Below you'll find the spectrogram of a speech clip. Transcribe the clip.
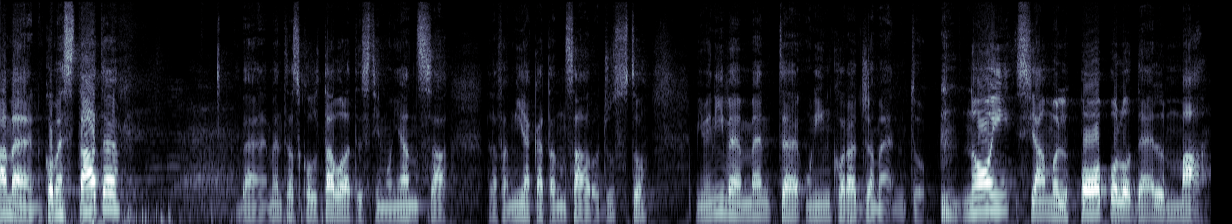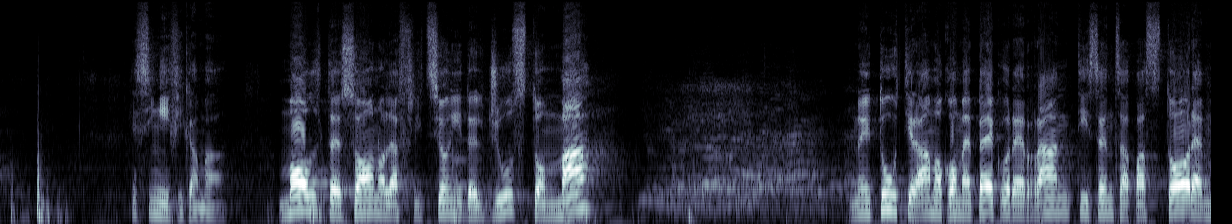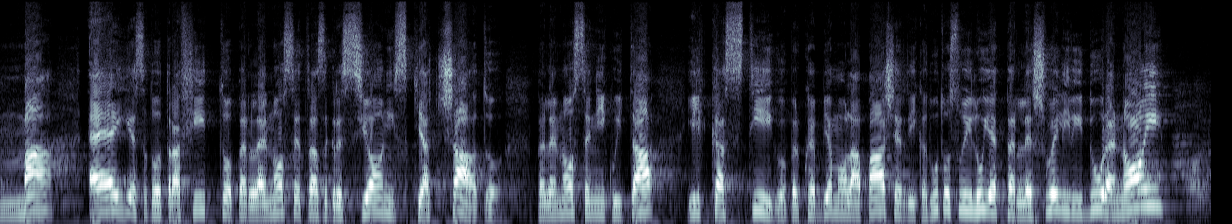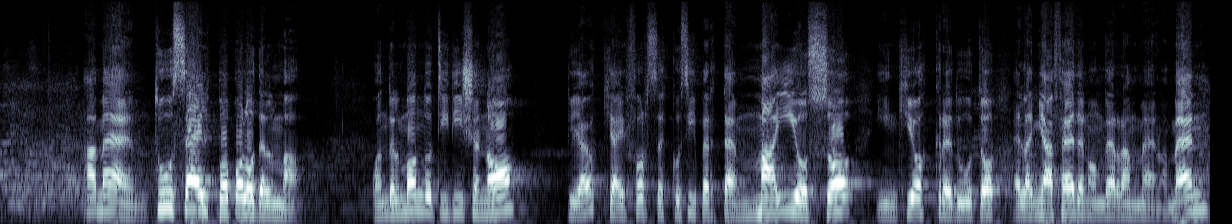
Amen. Come state? Bene, mentre ascoltavo la testimonianza della famiglia Catanzaro, giusto? Mi veniva in mente un incoraggiamento. Noi siamo il popolo del ma. Che significa ma? Molte sono le afflizioni del giusto, ma noi tutti eravamo come pecore erranti senza pastore, ma egli è stato trafitto per le nostre trasgressioni, schiacciato per le nostre iniquità, il castigo per cui abbiamo la pace ricaduto su di lui e per le sue lividure noi... Amen. Tu sei il popolo del ma. Quando il mondo ti dice no, tu dici ok, forse è così per te, ma io so in chi ho creduto e la mia fede non verrà meno. Amen.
